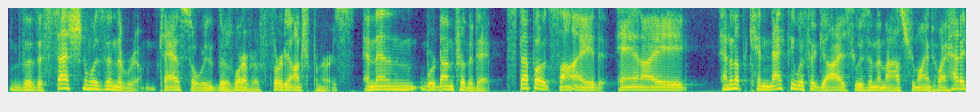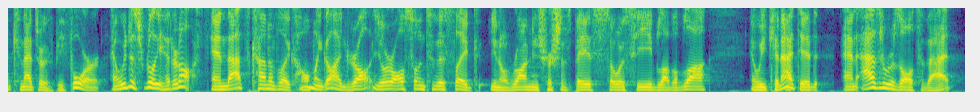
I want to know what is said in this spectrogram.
the, the session was in the room. Okay. So we, there's whatever, 30 entrepreneurs. And then we're done for the day. Step outside and I ended up connecting with a guy who was in the mastermind who I hadn't connected with before, and we just really hit it off. And that's kind of like, oh my God, you're all, you're also into this like you know raw nutrition space. So is he. Blah blah blah. And we connected, and as a result of that,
